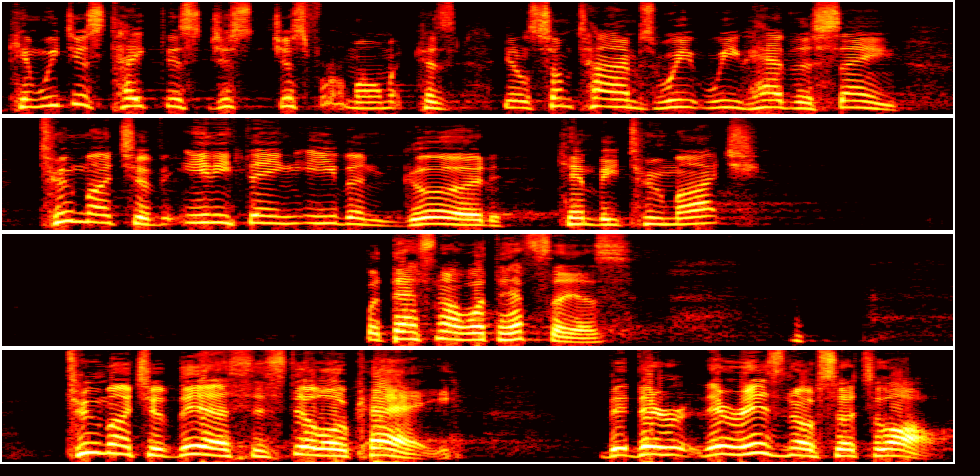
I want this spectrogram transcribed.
can we just take this just, just for a moment? Because, you know, sometimes we, we have this saying, too much of anything, even good, can be too much. But that's not what that says. too much of this is still okay. There, there is no such law.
